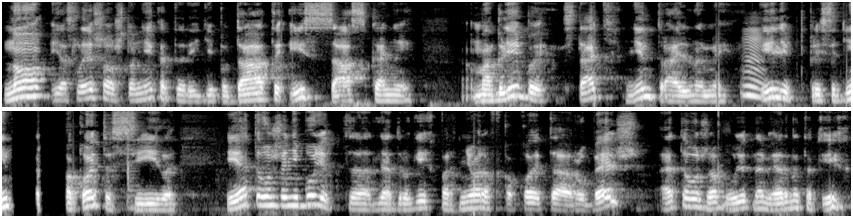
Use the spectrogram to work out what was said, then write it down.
Но я слышал, что некоторые депутаты из Саскани могли бы стать нейтральными mm. или присоединиться к какой-то силе. И это уже не будет для других партнеров какой-то рубеж, это уже будет, наверное, таких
